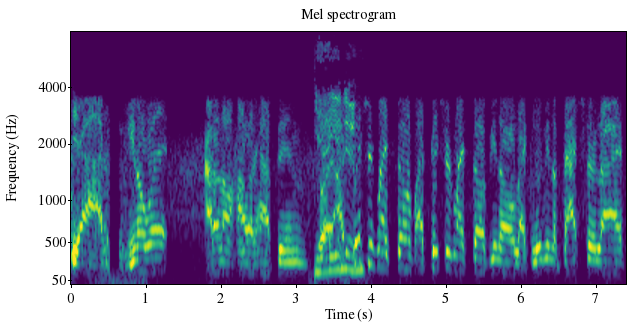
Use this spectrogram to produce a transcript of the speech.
yeah, I, you know what? I don't know how it happened. Yeah, you I do. pictured myself, I pictured myself, you know, like living a bachelor life,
